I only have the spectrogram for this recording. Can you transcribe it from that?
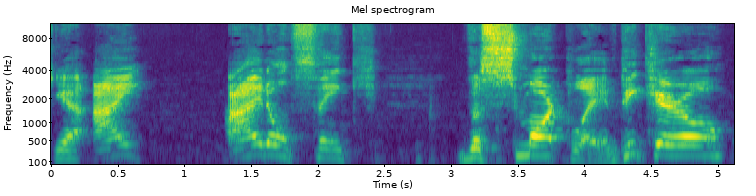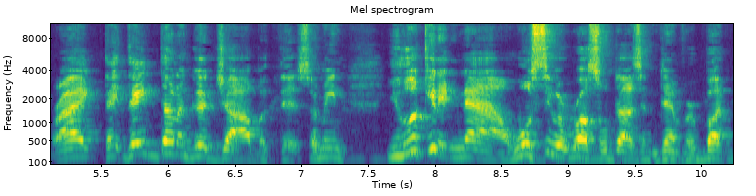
Yeah, I I don't think the smart play and Pete Carroll, right? They, they've done a good job with this. I mean, you look at it now, we'll see what Russell does in Denver. But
